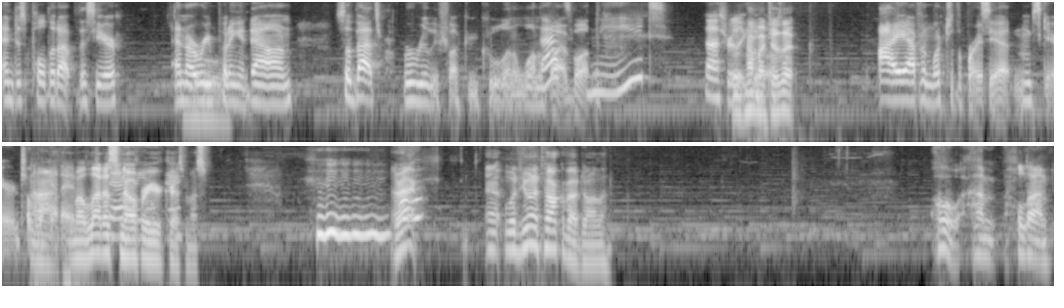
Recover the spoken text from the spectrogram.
and just pulled it up this year and are Ooh. re-putting it down. So that's really fucking cool, and I want to buy a That's bottle. neat. That's really How cool. much is it? I haven't looked at the price yet. I'm scared to look All right, at it. Well, let us know for your. Christmas. All right. Uh, what do you want to talk about, Darlin? Oh, um, hold on.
